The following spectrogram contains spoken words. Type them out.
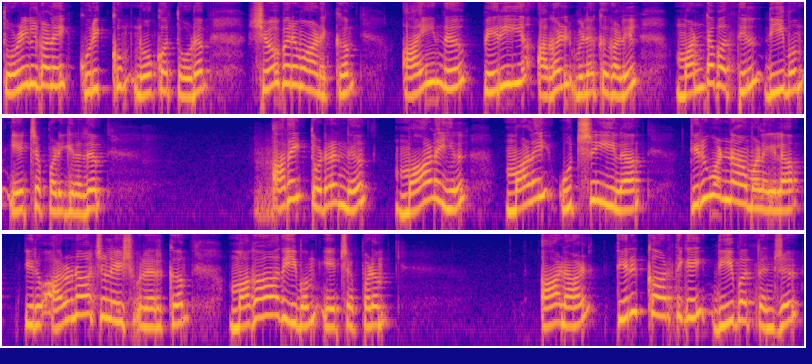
தொழில்களை குறிக்கும் நோக்கத்தோடு சிவபெருமானுக்கு ஐந்து பெரிய அகல் விளக்குகளில் மண்டபத்தில் தீபம் ஏற்றப்படுகிறது. அதைத் தொடர்ந்து மாலையில் மலை உச்சியில திருவண்ணாமலையில திரு அருணாச்சலேஸ்வரருக்கு மகாதீபம் ஏற்றப்படும். ஆனால் திருக்கார்த்திகை தீபத்தன்று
